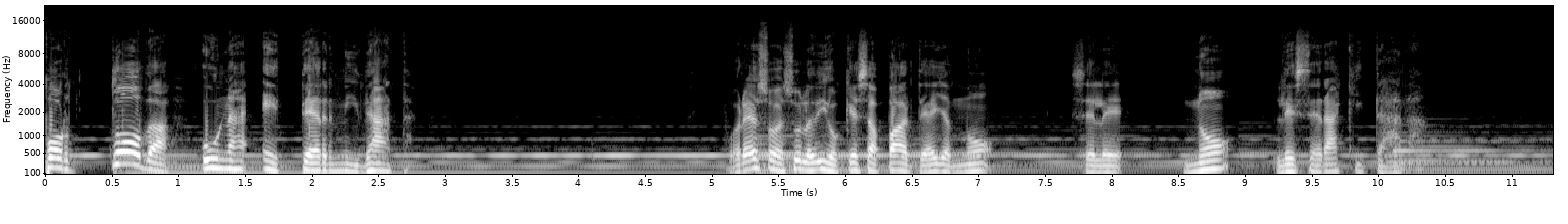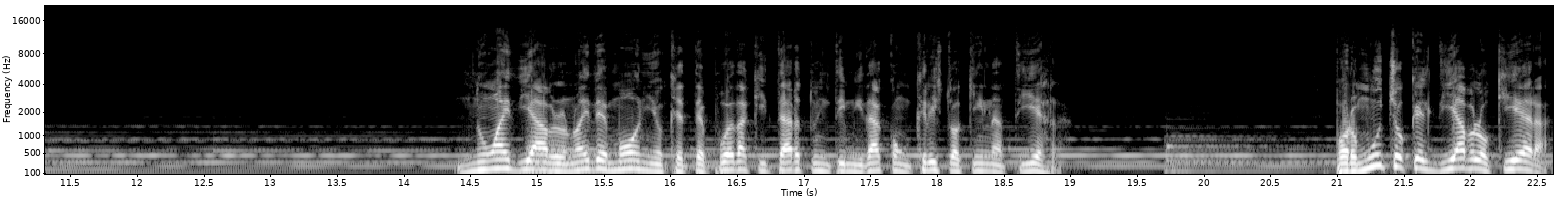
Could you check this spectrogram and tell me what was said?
por toda una eternidad. Por eso Jesús le dijo que esa parte a ella no se le no le será quitada. No hay diablo, no hay demonio que te pueda quitar tu intimidad con Cristo aquí en la tierra. Por mucho que el diablo quiera,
